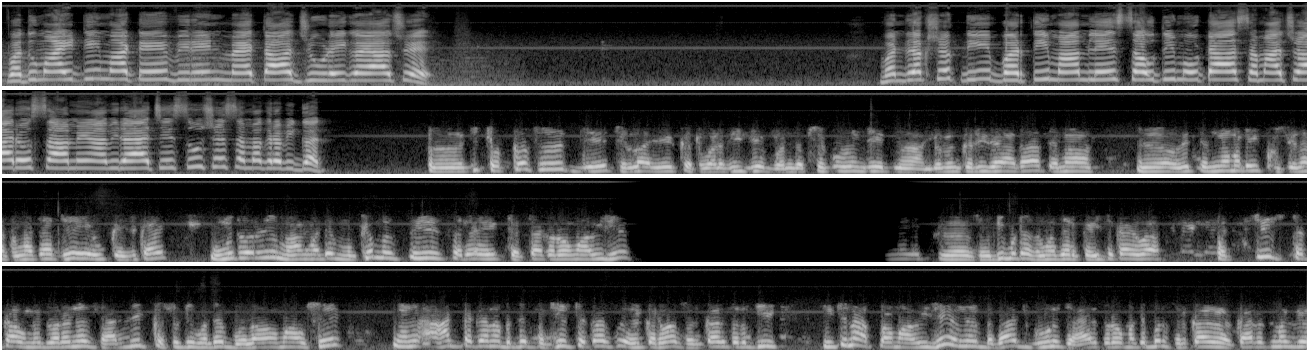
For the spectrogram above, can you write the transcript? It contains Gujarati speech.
વધુ માહિતી માટે વિરેન મહેતા જોડાઈ ગયા છે. વનરક્ષકની ભરતી મામલે સૌથી મોટા સમાચારો સામે આવી રહ્યા છે. શું છે સમગ્ર વિગત? ચોક્કસ, જે છેલ્લા એક અઠવાડિયાથી જે વન રક્ષકો જે આંદોલન કરી રહ્યા હતા, તેમાં હવે તેમના માટે ખુશીના સમાચાર છે, એવું કહી શકાય. ઉમેદવારોની માંગ માટે મુખ્યમંત્રી સ્તરે ચર્ચા કરવામાં આવી છે. એક સૌથી મોટા સમાચાર કહી શકાય એવા, પચીસ ટકા ઉમેદવારોને શારીરિક કસોટી માટે બોલાવવામાં આવશે અને આઠ ટકાના બદલે પચીસ ટકા કરવા સરકાર તરફથી સૂચના આપવામાં આવી છે અને બધા જ ગુણ જાહેર કરવા માટે પણ સરકાર હકારાત્મક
